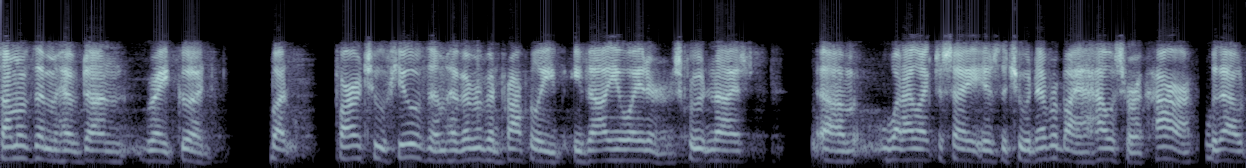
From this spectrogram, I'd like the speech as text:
Some of them have done great good, but far too few of them have ever been properly evaluated or scrutinized. Um, what I like to say is that you would never buy a house or a car without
